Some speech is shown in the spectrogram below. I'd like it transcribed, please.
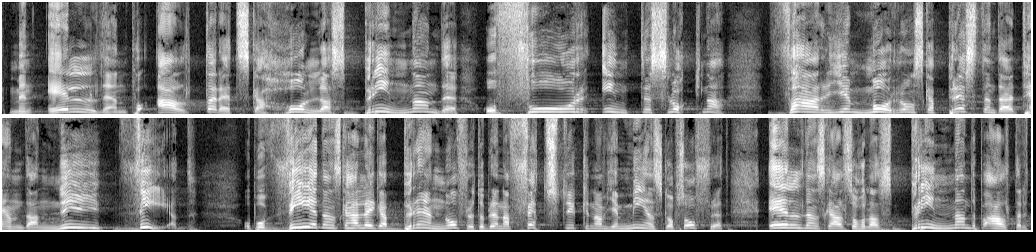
Men elden på altaret ska hållas brinnande och får inte slockna. Varje morgon ska prästen där tända ny ved. Och på veden ska han lägga brännoffret och bränna fettstycken av gemenskapsoffret. Elden ska alltså hållas brinnande på altaret.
